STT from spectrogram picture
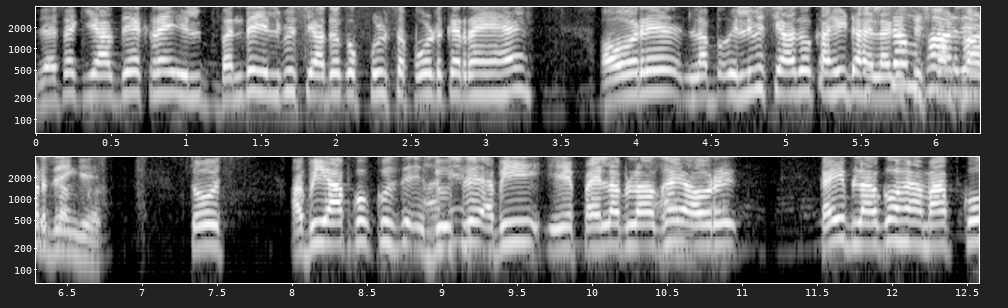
जैसा कि आप देख रहे हैं बंदे इलविस यादव को फुल सपोर्ट कर रहे हैं और इलविस यादव का ही डायलॉग सिस्टम फाड़ फाड़ देंगे देंगे। तो अभी आपको कुछ दूसरे अभी ये पहला ब्लॉग है और कई ब्लॉगों में हम आपको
